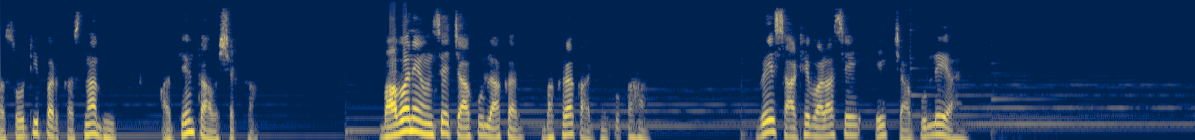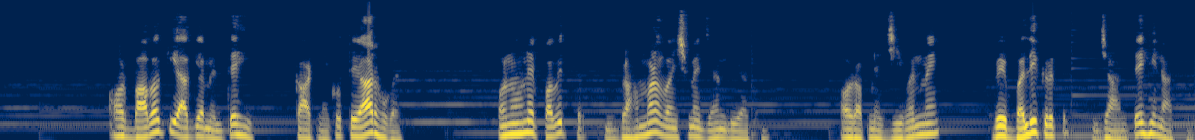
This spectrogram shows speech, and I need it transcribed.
कसौटी पर कसना भी अत्यंत आवश्यक था। बाबा ने उनसे चाकू लाकर बकरा काटने को कहा। वे साठेवाड़ा से एक चाकू ले आए। और बाबा की आज्ञा मिलते ही काटने को तैयार हो गए। उन्होंने पवित्र ब्राह्मण वंश में जन्म लिया था और अपने जीवन में वे बलिकृत जानते ही ना थे।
